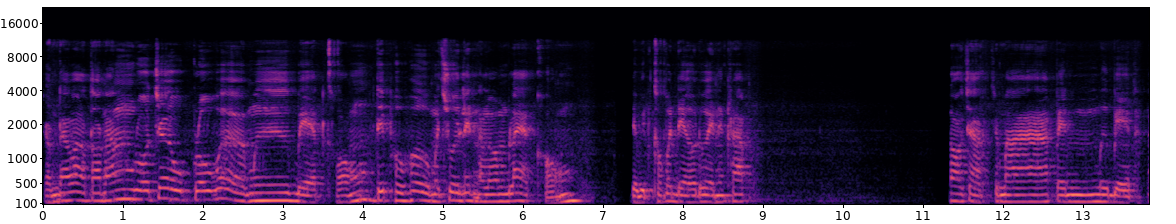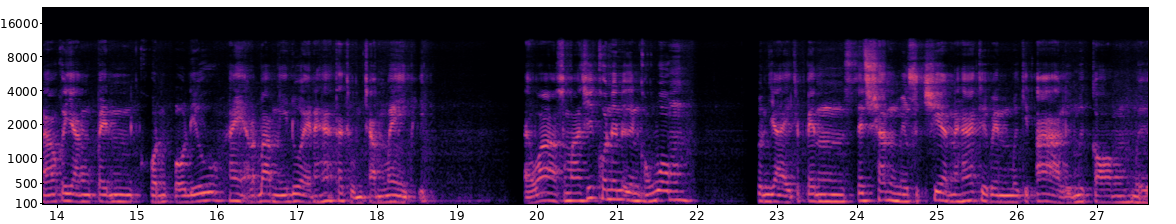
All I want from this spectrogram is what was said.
จำได้ว่าตอนนั้น Roger Glover มือเบสของ Deep Purple มาช่วยเล่นอัลบั้มแรกของ David Coverdale ด้วยนะครับ นอกจากจะมาเป็นมือเบสแล้วก็ยังเป็นคน produce ให้อัลบั้มนี้ด้วยนะฮะ ถ้าผมจำไม่ผิด แต่ว่าสมาชิกคนอื่นๆของวง ส่วนใหญ่จะเป็น session musician นะฮะ คือเป็นมือกีตาร์หรือมือกลองมือ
